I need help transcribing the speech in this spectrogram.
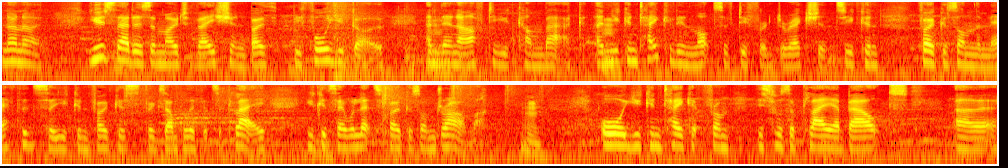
no, no. Use that as a motivation, both before you go and mm. then after you come back. And mm. you can take it in lots of different directions. You can focus on the methods, so you can focus, for example, if it's a play, you could say, well, let's focus on drama. Mm. Or you can take it from this was a play about uh,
